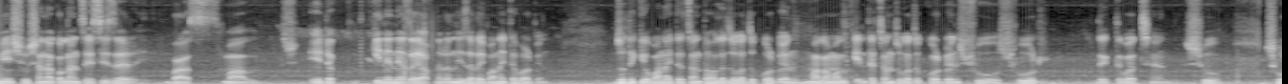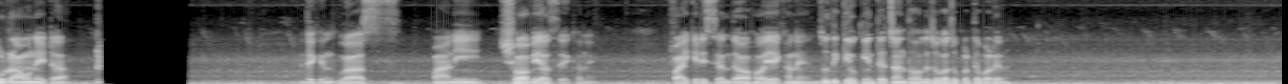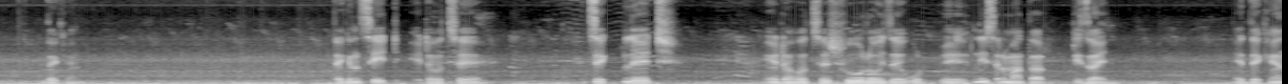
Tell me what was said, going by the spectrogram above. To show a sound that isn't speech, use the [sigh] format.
মিশু সেনা কল্যাণ চেসিসের বাস মাল। এটা কিনে নিয়ে যায় আপনারা নিজেরাই বানাইতে পারবেন। যদি কেউ বানাইতে চান তাহলে যোগাযোগ করবেন। মালামাল কিনতে চান যোগাযোগ করবেন। শু সুর দেখতে পাচ্ছেন। শু সুর রাউন্ড এটা। দেখেন গ্লাস, পানি, সবই আছে এখানে। পাইকারি সেল দেওয়া হয় এখানে। যদি কেউ কিনতে চান তাহলে যোগাযোগ করতে পারেন। দেখেন। দেখেন সিট এটা হচ্ছে চেক প্লেট এটা হচ্ছে সুর ওই যে এ, নিচের মাথার ডিজাইন এই দেখেন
